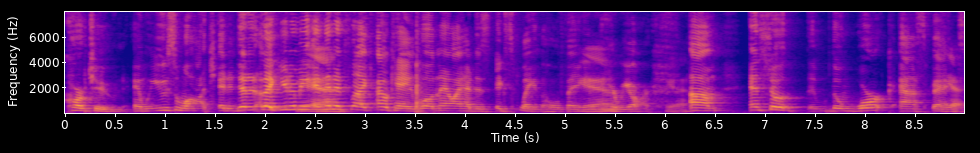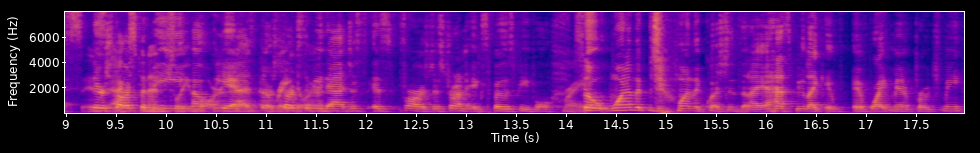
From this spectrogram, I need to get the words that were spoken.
cartoon and we used to watch and it didn't like you know what I mean? And then it's like okay well now I had to explain the whole thing Yeah. and here we are. Yeah. um and so the work aspect Yes, there starts to be uh, yeah there starts to be that just as far as just trying to expose people. Right. so one of the one of the questions that I ask me like if, if white men approach me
